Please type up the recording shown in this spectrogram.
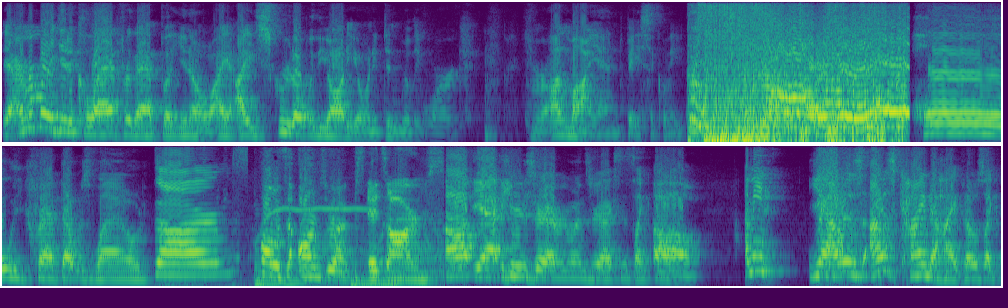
Yeah, I remember I did a collab for that, but you know, I, I screwed up with the audio and it didn't really work. For on my end, basically. Holy crap, that was loud. arms! Oh, it's the arms reps. It's arms. Oh yeah, here's where everyone's reaction. It's like, oh. I mean, yeah, I was I was kinda hyped. I was like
